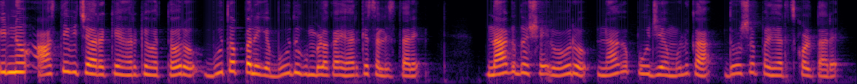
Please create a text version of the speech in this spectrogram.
ಇನ್ನು ಆಸ್ತಿ ವಿಚಾರಕ್ಕೆ ಹರಕೆ ಹೊತ್ತವರು ಭೂತಪ್ಪನಿಗೆ ಬೂದು ಗುಂಬಳಕಾಯಿ ಹರಕೆ ಸಲ್ಲಿಸ್ತಾರೆ. ನಾಗದೋಷ ಇರುವವರು ನಾಗಪೂಜೆಯ ಮೂಲಕ ದೋಷ ಪರಿಹರಿಸಿಕೊಳ್ತಾರೆ.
